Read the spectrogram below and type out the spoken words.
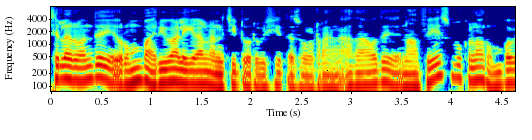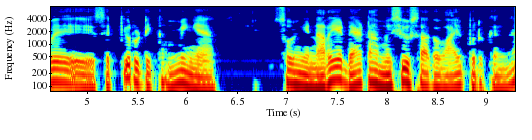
சிலர் வந்து ரொம்ப அறிவாளிகளாக நினச்சிட்டு ஒரு விஷயத்த சொல்கிறாங்க அதாவது நான் ஃபேஸ்புக்கெல்லாம் ரொம்பவே செக்யூரிட்டி கம்மிங்க. ஸோ இங்கே நிறைய டேட்டா மிஸ்யூஸ் ஆக வாய்ப்பு இருக்குங்க.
